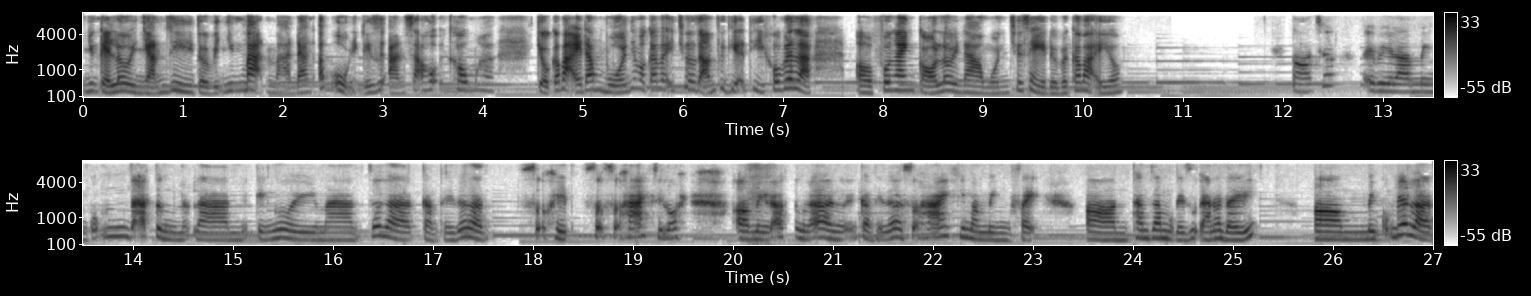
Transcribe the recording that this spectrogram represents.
những cái lời nhắn gì tới với những bạn mà đang ấp ủ những cái dự án xã hội không ha? Kiểu các bạn ấy đang muốn nhưng mà các bạn ấy chưa dám thực hiện thì không biết là uh, phương anh có lời nào muốn chia sẻ đối với các bạn ấy không? Có chứ tại vì là mình cũng đã từng là những cái người mà rất là cảm thấy rất là sợ hệt sợ sợ hãi xin lỗi. À, mình đã từng đã là cảm thấy rất là sợ hãi khi mà mình phải uh, tham gia một cái dự án ở đấy. Uh, mình cũng biết là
